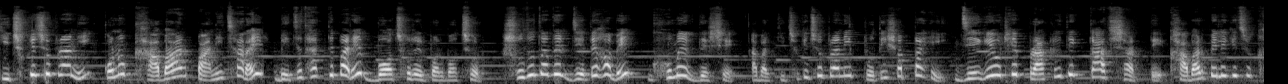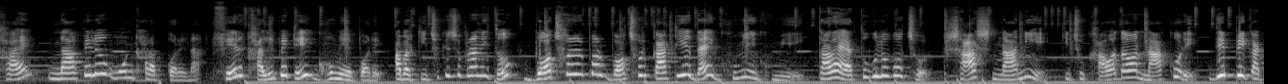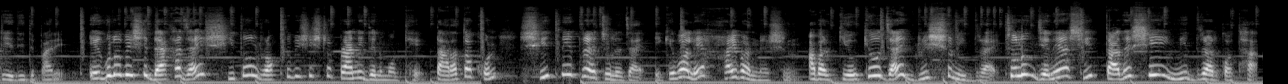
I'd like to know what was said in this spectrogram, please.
কিছু কিছু প্রাণী কোনো খাবার, পানি ছাড়াই বেঁচে থাকতে পারে বছরের পর বছর। শুধু তাদের যেতে হবে ঘুমের দেশে। আবার কিছু কিছু প্রাণী প্রতি সপ্তাহেই জেগে ওঠে প্রাকৃতিক কাজ সারতে। খাবার পেলে কিছু খায়, না পেলেও মন খারাপ করে না। ফের খালি পেটে ঘুমিয়ে পড়ে। আবার কিছু কিছু প্রাণী তো বছরের পর বছর কাটিয়ে দেয় ঘুমিয়ে ঘুমিয়েই। তারা এতগুলো বছর শ্বাস না নিয়ে কিছু খাওয়া দাওয়া না করে দিব্যি কাটিয়ে দিতে পারে। এগুলো বেশি দেখা যায় শীতল রক্ত বিশিষ্ট প্রাণীদের মধ্যে। তারা তখন শীত নিদ্রায় চলে যায়, একে বলে হাইবারনেশন আবার কেউ কেউ যায় গ্রীষ্ম নিদ্রায়। চলুন জেনে আসি তাদের সেই নিদ্রার কথা।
